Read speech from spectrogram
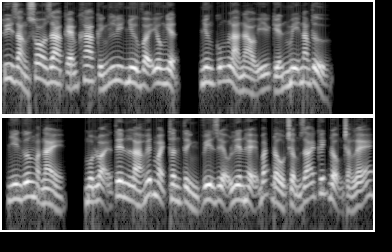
tuy rằng so ra kém kha kính ly như vậy yêu nghiệt, nhưng cũng là nào ý kiến Mỹ Nam tử. Nhìn gương mặt này, một loại tên là huyết mạch thân tình vi diệu liên hệ bắt đầu chậm rãi kích động chẳng lẽ.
